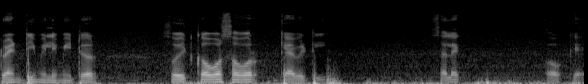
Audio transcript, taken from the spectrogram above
20 millimeter. So it covers our cavity. Select ok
